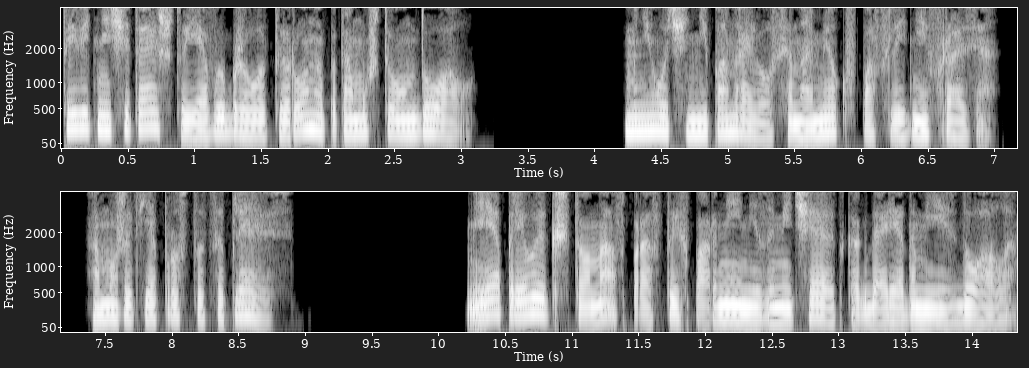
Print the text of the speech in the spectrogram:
«Ты ведь не считаешь, что я выбрала Терона, потому что он дуал?» Мне очень не понравился намек в последней фразе. А может, я просто цепляюсь? Я привык, что нас, простых парней, не замечают, когда рядом есть дуалы.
